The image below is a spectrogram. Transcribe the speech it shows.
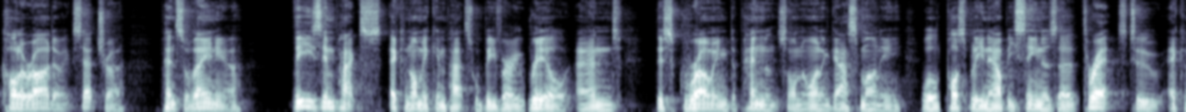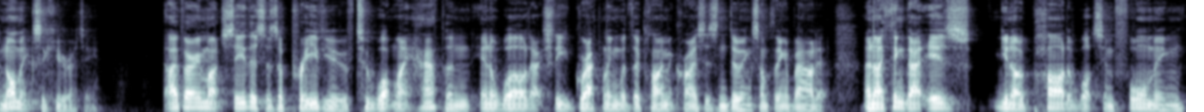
Colorado, etc., Pennsylvania, these impacts, economic impacts, will be very real. And this growing dependence on oil and gas money will possibly now be seen as a threat to economic security. I very much see this as a preview to what might happen in a world actually grappling with the climate crisis and doing something about it. And I think that is, you know, part of what's informing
